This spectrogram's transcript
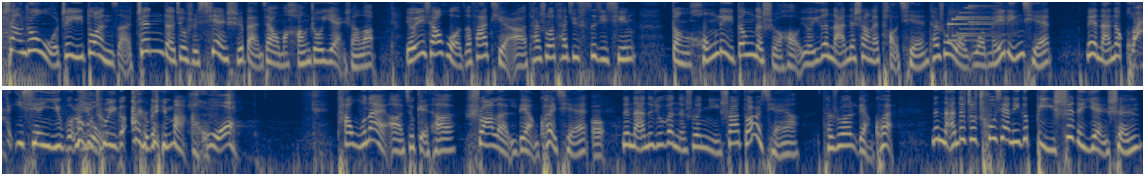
上周五这一段子真的就是现实版，在我们杭州演上了。有一小伙子发帖啊，他说他去四季青等红绿灯的时候，有一个男的上来讨钱，他说我我没零钱。那男的咵一掀衣服，露出一个二维码，嚯！他无奈啊，就给他刷了两块钱。啊那男的就问他说：“你刷多少钱呀、他说：“两块。”那男的就出现了一个鄙视的眼神，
